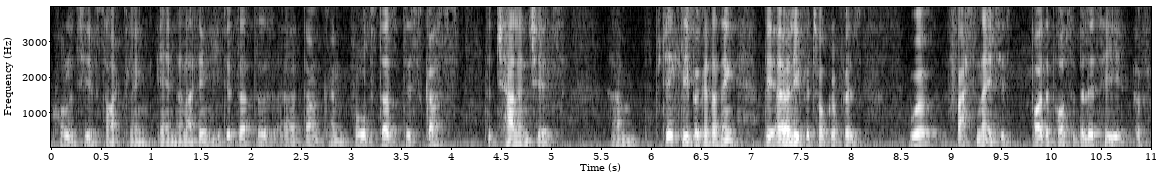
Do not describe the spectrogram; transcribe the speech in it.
quality of cycling in. And I think he did, that does uh, Duncan Forbes does discuss the challenges, um, particularly because I think the early photographers were fascinated by the possibility of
